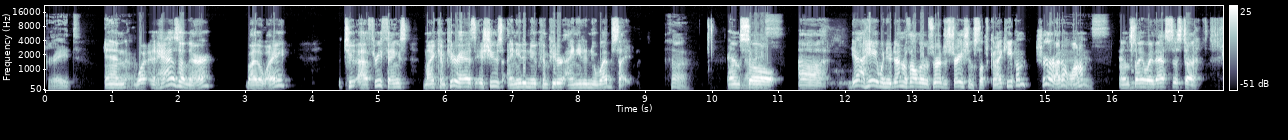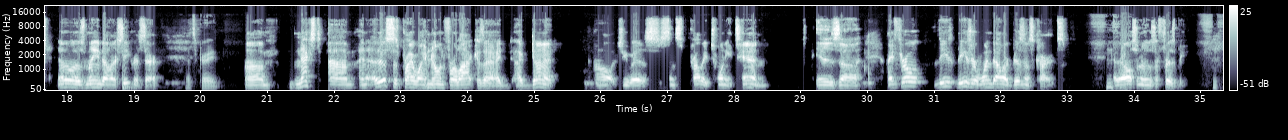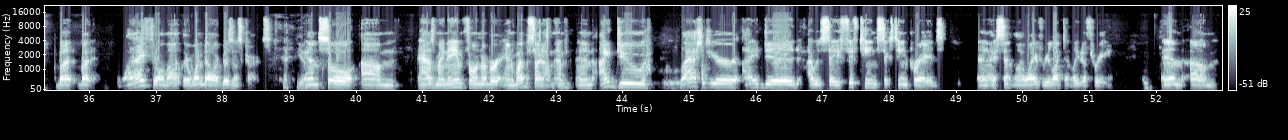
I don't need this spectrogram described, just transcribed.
Great. And Yeah. what it has on there, by the way, two, uh, three things. My computer has issues. I need a new computer. I need a new website. Huh. And so, uh, yeah, hey, when you're done with all those registration slips, can I keep them? Sure, I don't want them. And so, anyway, that's just a, another one of those million dollar secrets there. That's great. Um, next, um, and this is probably why I'm known for a lot because I, I've done it, oh, gee whiz, since probably 2010, is uh, I throw these, these are $1 business cards. And they're also known as a frisbee. But, but when I throw them out, they're $1 business cards. Yep. And so um, it has my name, phone number, and website on them. And I do, last year, I did, I would say 15, 16 parades. And I sent my wife reluctantly to three. And um,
